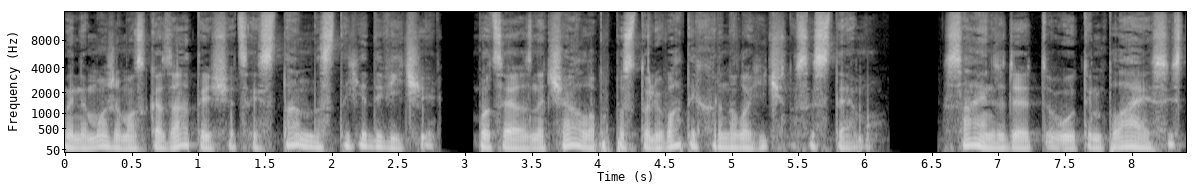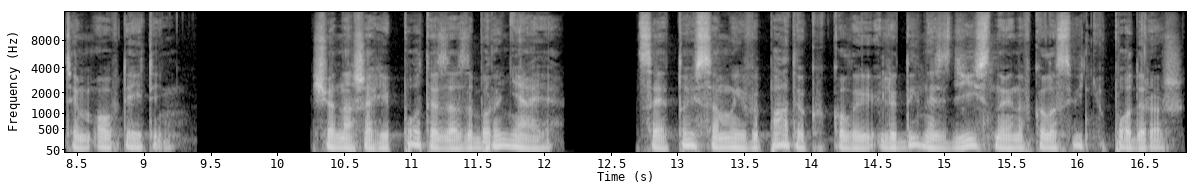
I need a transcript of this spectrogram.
Ми не можемо сказати, що цей стан настає двічі, бо це означало б постулювати хронологічну систему. Science that would imply system of dating. що наша гіпотеза забороняє. Це той самий випадок, коли людина здійснює навколосвітню подорож.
